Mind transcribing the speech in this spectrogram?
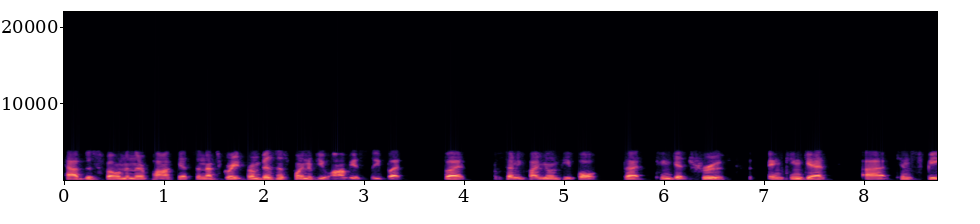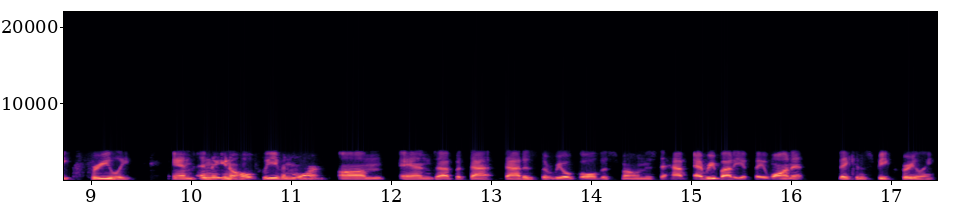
have this phone in their pockets, and that's great from a business point of view, obviously. But but 75 million people that can get truth and can get uh, can speak freely and and you know hopefully even more um and uh, but that that is the real goal of this phone is to have everybody if they want it they can speak freely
